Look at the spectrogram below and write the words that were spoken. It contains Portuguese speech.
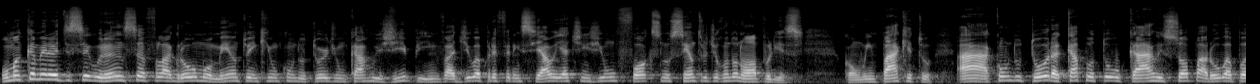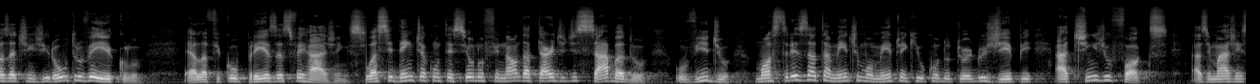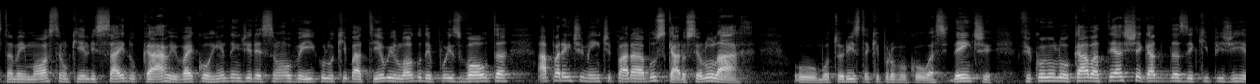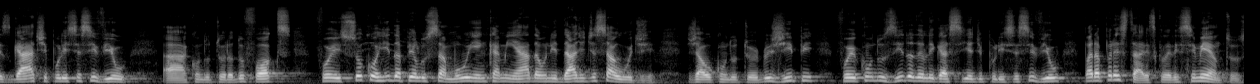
Uma câmera de segurança flagrou o momento em que um condutor de um carro Jeep invadiu a preferencial e atingiu um Fox no centro de Rondonópolis. Com o impacto, a condutora capotou o carro e só parou após atingir outro veículo. Ela ficou presa às ferragens. O acidente aconteceu no final da tarde de sábado. O vídeo mostra exatamente o momento em que o condutor do Jeep atinge o Fox. As imagens também mostram que ele sai do carro e vai correndo em direção ao veículo que bateu e logo depois volta, aparentemente para buscar o celular. O motorista que provocou o acidente ficou no local até a chegada das equipes de resgate e polícia civil. A condutora do Fox foi socorrida pelo SAMU e encaminhada à unidade de saúde. Já o condutor do Jeep foi conduzido à delegacia de polícia civil para prestar esclarecimentos.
